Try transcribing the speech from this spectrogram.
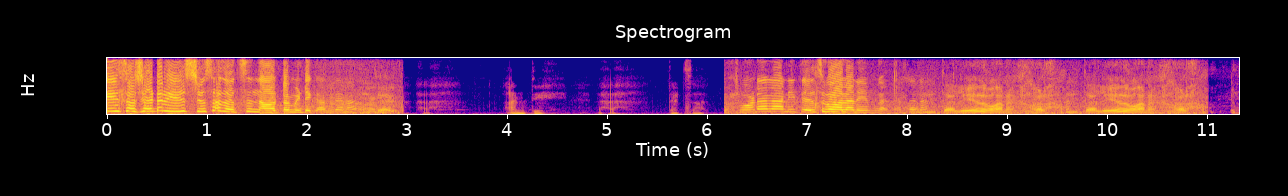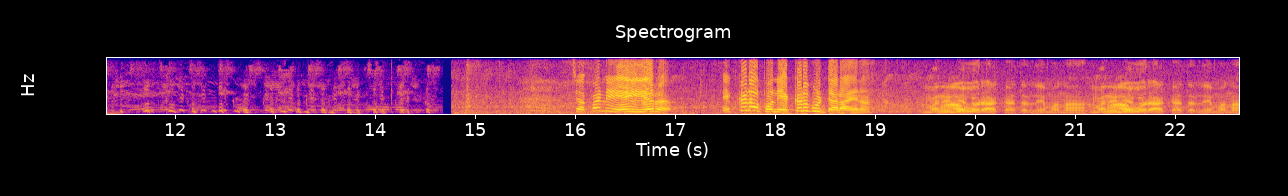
రీల్స్ వచ్చినట్టు రీల్స్ చూస్తే అది వచ్చింది ఆటోమేటిక్ అంతేనా? అంతే. చూడాలని తెలుసుకోవాలని ఏం కాదు అంత లేదు మనకు కూడా అంత లేదు మనకు చెప్పండి ఏ ఇయర్ ఎక్కడ పోనీ ఎక్కడ పుట్టారు ఆయన? మన మా ఇండియాలో. ఏమన్నా మన ఇండియాలో. ఏమన్నా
